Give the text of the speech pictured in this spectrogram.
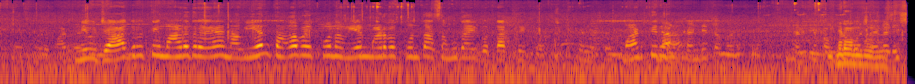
ನೀವು ಜಾಗೃತಿ ಮಾಡಿದ್ರೆ ನಾವು ಏನು ತಗೋಬೇಕು ನಾವು ಏನು ಮಾಡಬೇಕು ಅಂತ ಆ ಸಮುದಾಯ ಗೊತ್ತಾಗ್ತೈತೆ ಮಾಡ್ತೀರಾ? ಖಂಡಿತ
